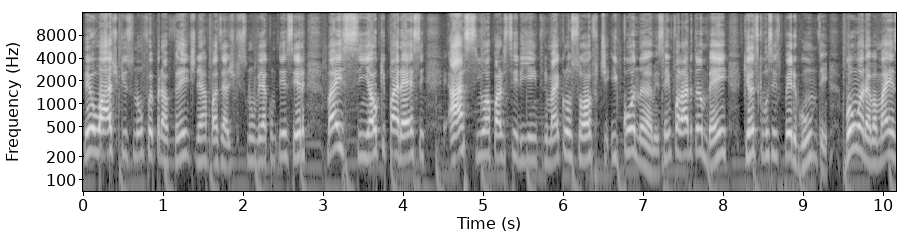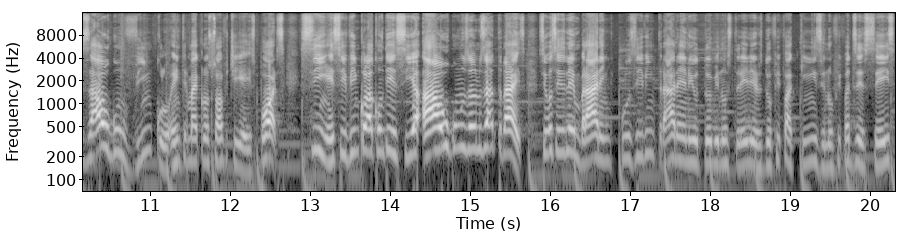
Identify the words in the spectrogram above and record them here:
Eu acho que isso não foi pra frente, né, rapaziada? Acho que isso não veio acontecer, mas sim, ao que parece, a assim uma parceria entre Microsoft e Konami. Sem falar também que antes que vocês perguntem, bom, Manaba, mas há algum vínculo entre Microsoft e eSports? Sim, esse vínculo acontecia há alguns anos atrás. Se vocês lembrarem, inclusive entrarem no YouTube nos trailers do FIFA 15, no FIFA 16,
